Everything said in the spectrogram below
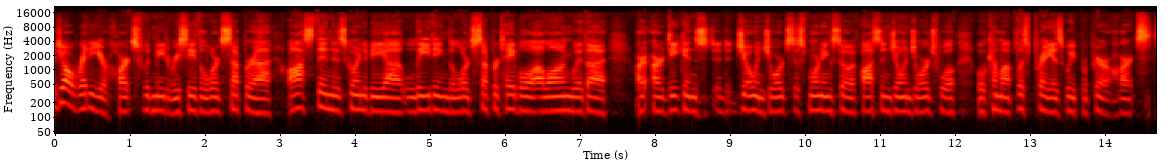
Would you all ready your hearts with me to receive the Lord's Supper? Uh, Austin is going to be uh, leading the Lord's Supper table along with uh, our, our, deacons, Joe and George, this morning. So if Austin, Joe, and George will, will come up, let's pray as we prepare our hearts.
